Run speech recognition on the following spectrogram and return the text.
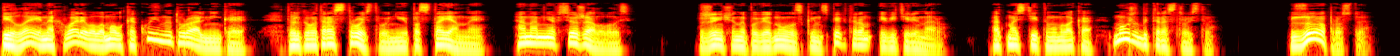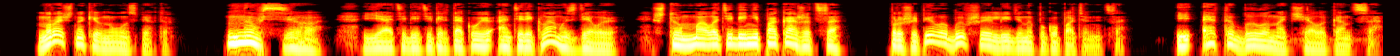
пила и нахваливала, мол, какое натуральненькое. Только вот расстройство у нее постоянное. Она мне все жаловалась. Женщина повернулась к инспекторам и ветеринару. От маститного молока может быть расстройство? — Запросто. — мрачно кивнул инспектор. — Ну все, я тебе теперь такую антирекламу сделаю, что мало тебе не покажется, — прошипела бывшая Лидина покупательница. И это было начало конца.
